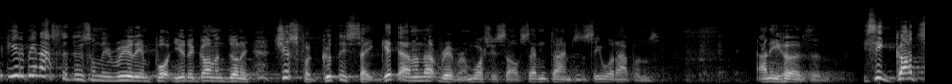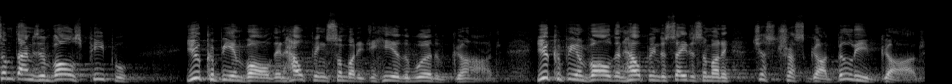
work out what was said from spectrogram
If you'd have been asked to do something really important, you'd have gone and done it. Just for goodness sake, get down in that river and wash yourself seven times and see what happens. And he heard them. You see, God sometimes involves people. You could be involved in helping somebody to hear the word of God. You could be involved in helping to say to somebody, just trust God, believe God.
